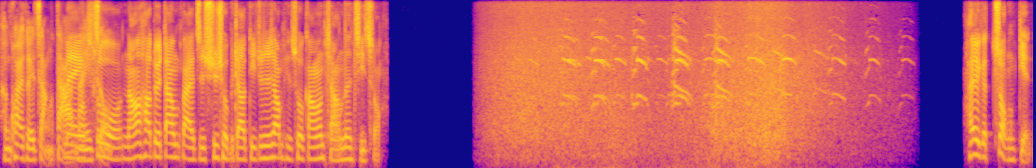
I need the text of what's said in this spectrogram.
很快可以长大那一种，然后它对蛋白质需求比较低，就是像比如说我刚刚讲的那几种，还有一个重点。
